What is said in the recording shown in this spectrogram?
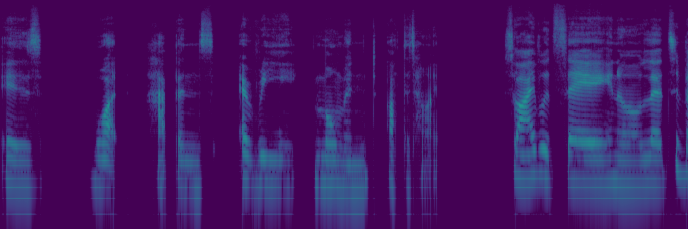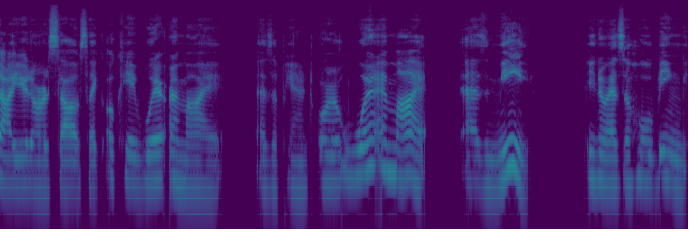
is what happens every moment of the time. So I would say, you know, let's evaluate ourselves like, okay, where am I as a parent or where am I as me, you know, as a whole being?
